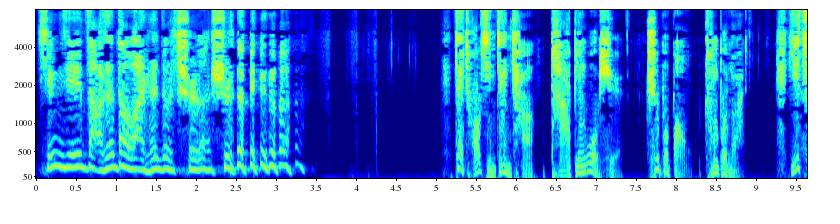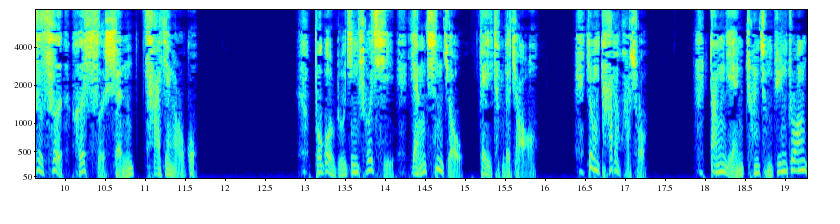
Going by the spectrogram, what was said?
星期早上到晚上都吃了十个苹果。在朝鲜战场爬冰卧雪，吃不饱穿不暖，一次次和死神擦肩而过。不过如今说起，杨庆九非常的骄傲。用他的话说：“当年穿上军装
